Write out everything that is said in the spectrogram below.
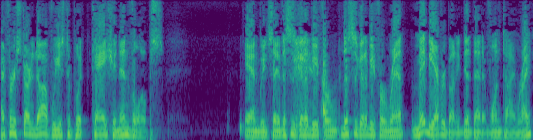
I first started off, we used to put cash in envelopes. And we'd say this is going to be for this is going to be for rent. Maybe everybody did that at one time, right?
